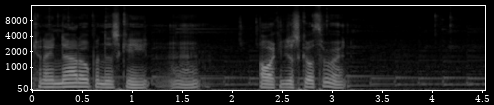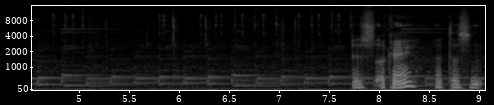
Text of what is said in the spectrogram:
Can I not open this gate? Oh, I can just go through it. Is okay, that doesn't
